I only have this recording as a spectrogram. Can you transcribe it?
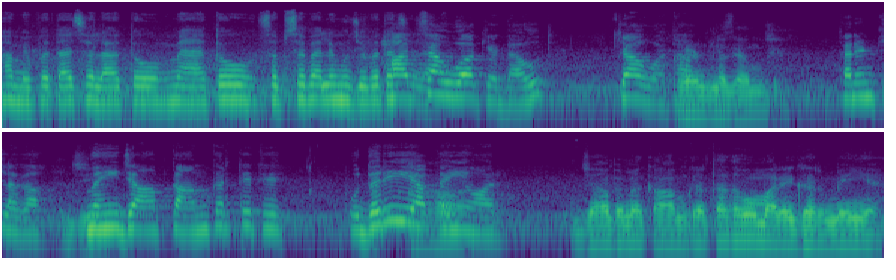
हमें पता चला तो मैं तो सबसे पहले मुझे पता हादसा चला हुआ क्या दाऊद? क्या हुआ था? करंट लगा मुझे। करंट लगा? वहीं जहाँ आप काम करते थे? उधर ही या हाँ। कहीं और? जहाँ पे मैं काम करता था वो हमारे घर में ही है।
